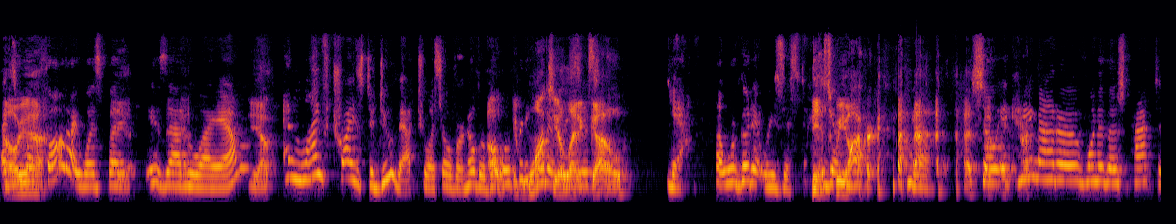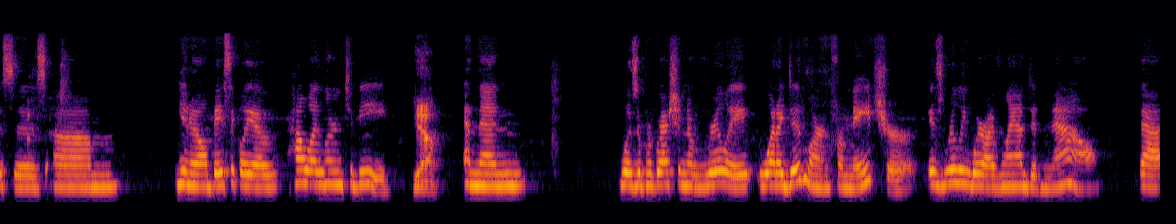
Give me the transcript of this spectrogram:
That's oh yeah. I thought I was, but is that Yeah. who I am? Yep. And life tries to do that to us over and over. But Oh, we're it pretty wants good you to let it go. Yeah, but we're good at resisting. Yes, get we are. Yeah. So it we are. came out of one of those practices, um, you know, basically of how I learned to be. Yeah. and then was a progression of really what I did learn from nature is really where I've landed now that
